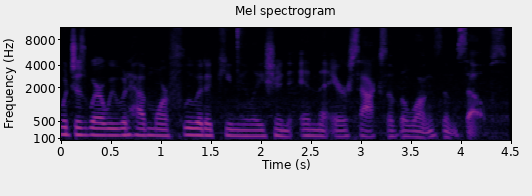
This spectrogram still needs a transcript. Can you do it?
which is where we would have more fluid accumulation in the air sacs of the lungs themselves.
